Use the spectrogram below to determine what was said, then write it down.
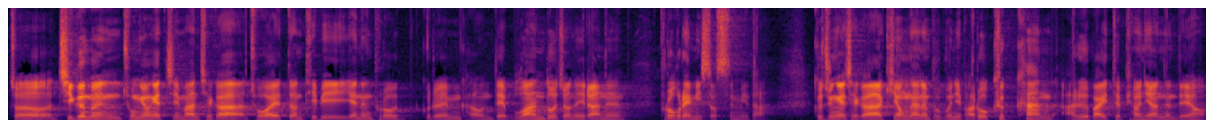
저 지금은 종영했지만 제가 좋아했던 TV 예능 프로그램 가운데 무한도전이라는 프로그램이 있었습니다. 그 중에 제가 기억나는 부분이 바로 극한 아르바이트 편이었는데요.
